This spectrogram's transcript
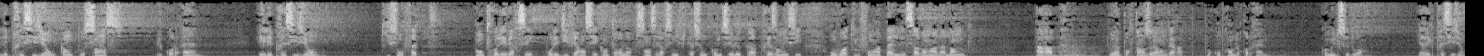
les précisions quant au sens du Coran et les précisions qui sont faites entre les versets pour les différencier quant à leur sens et leur signification, comme c'est le cas présent ici, on voit qu'ils font appel, les savants, à la langue arabe. D'où l'importance de la langue arabe pour comprendre le Coran, comme il se doit et avec précision.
